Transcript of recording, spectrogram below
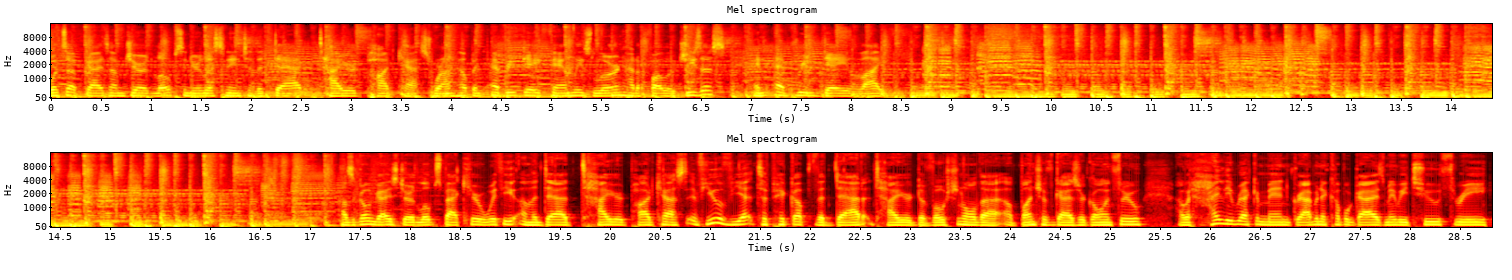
What's up, guys? I'm Jerrad Lopes, and you're listening to the Dad Tired Podcast, where I'm helping everyday families learn how to follow Jesus in everyday life. How's it going, guys? Jerrad Lopes back here with you on the Dad Tired podcast. If you have yet to pick up the Dad Tired devotional that a bunch of guys are going through, I would highly recommend grabbing a couple guys, maybe two, three.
